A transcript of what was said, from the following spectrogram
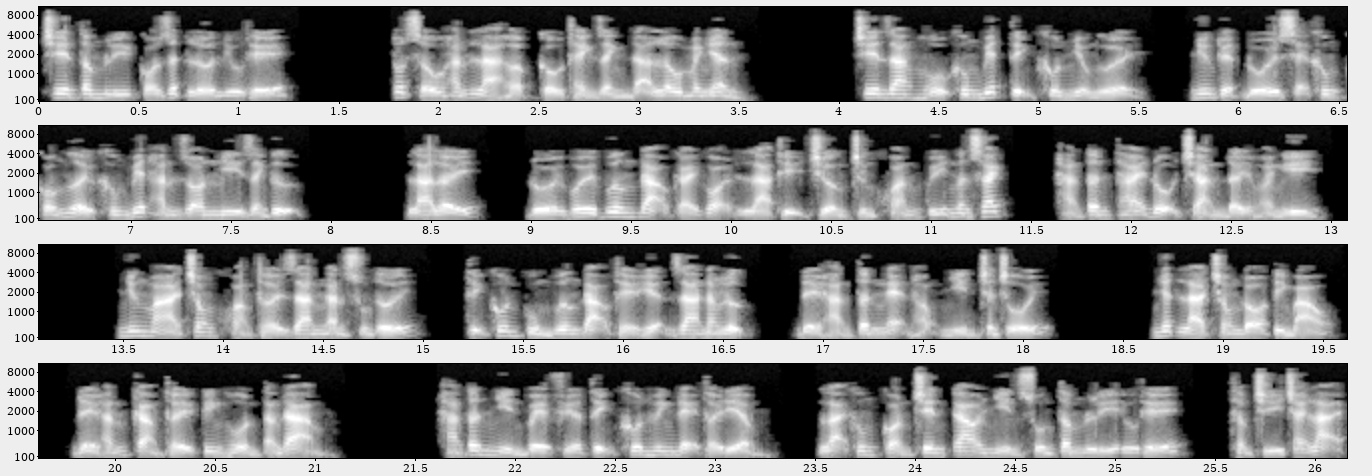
trên tâm lý có rất lớn ưu thế. Tốt xấu hắn là hợp cầu thành danh đã lâu manh nhân. Trên giang hồ không biết tịnh khôn nhiều người, nhưng tuyệt đối sẽ không có người không biết hắn johnny danh tự. Là lấy, đối với vương đạo cái gọi là thị trường chứng khoán quỹ ngân sách, hàn tân thái độ tràn đầy hoài nghi. Nhưng mà trong khoảng thời gian ngắn xuống tới, tịnh khôn cùng vương đạo thể hiện ra năng lực, để hàn tân nghẹn họng nhìn chân chối. Nhất là trong đó tình báo, để hắn cảm thấy kinh hồn tán đảm. Hàn tân nhìn về phía tịnh khôn huynh đệ thời điểm, lại không còn trên cao nhìn xuống tâm lý ưu thế, thậm chí trái lại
